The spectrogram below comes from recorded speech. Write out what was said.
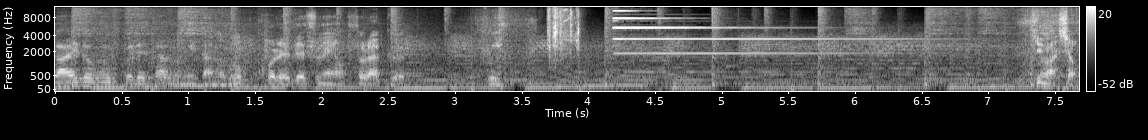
ガイドブックで多分見たの僕これですねおそらく。ふきましょう。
